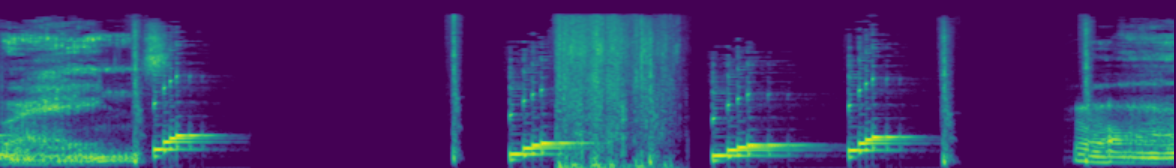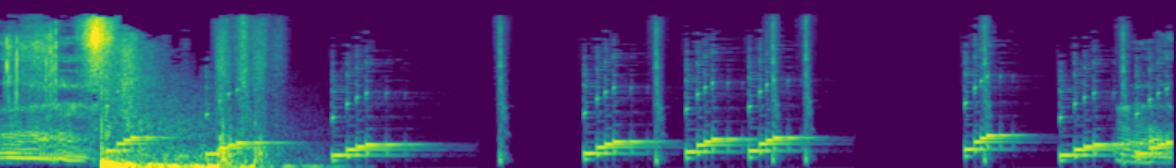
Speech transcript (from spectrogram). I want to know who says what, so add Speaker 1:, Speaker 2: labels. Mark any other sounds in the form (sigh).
Speaker 1: Brains. Oh. (laughs)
